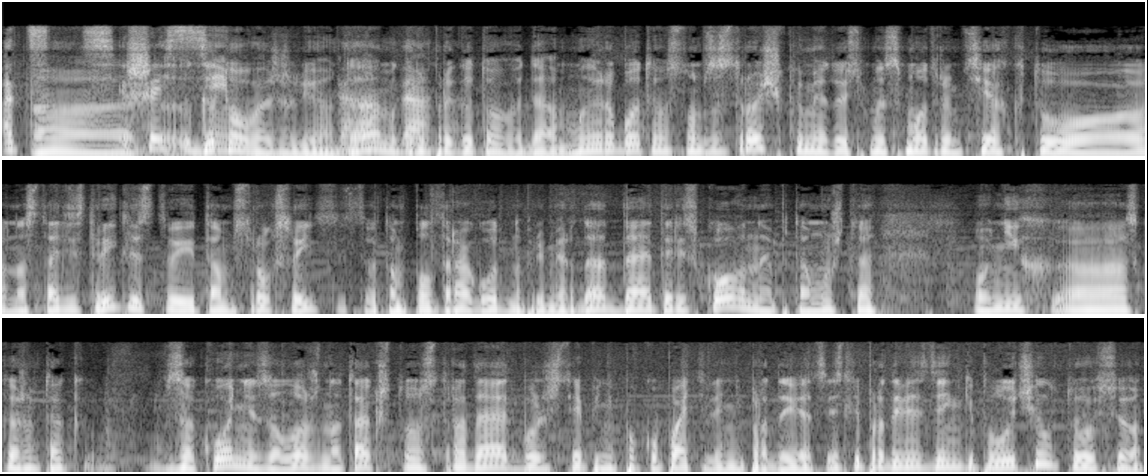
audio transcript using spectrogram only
От а, 6 готовое жилье, да, Да, мы да, говорим про готовое, да. Мы работаем в основном с застройщиками, то есть мы смотрим тех, кто на стадии строительства, и там срок строительства там полтора года, например, да. Да, это рискованно, потому что у них, э, скажем так, в законе заложено так, что страдает в большей степени покупатель, а не продавец. Если продавец деньги получил, то все,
